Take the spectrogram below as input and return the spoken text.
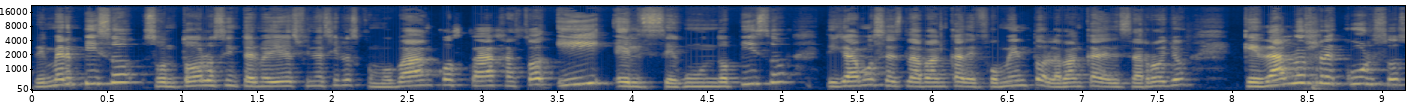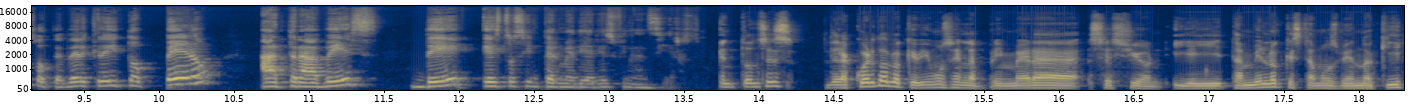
Primer piso son todos los intermediarios financieros como bancos, cajas, todo, y el segundo piso, digamos, es la banca de fomento, la banca de desarrollo, que da los recursos o que da el crédito, pero a través de estos intermediarios financieros. Entonces, de acuerdo a lo que vimos en la primera sesión y también lo que estamos viendo aquí,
